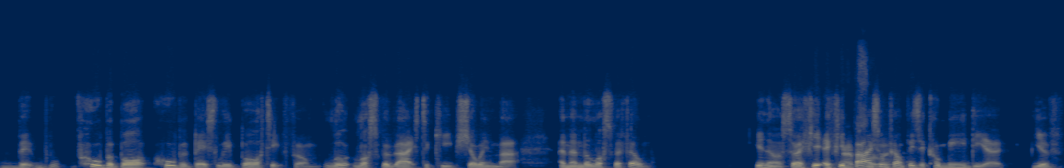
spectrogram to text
the, Hoover bought Hoover basically bought it from, lost the rights to keep showing that, and then they lost the film. You know, so if you if you Absolutely. buy something on physical media, you've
